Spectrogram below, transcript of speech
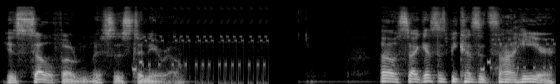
His cell phone, Mrs. De. Oh, so I guess it's because it's not here.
